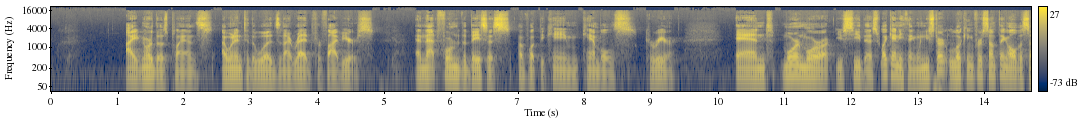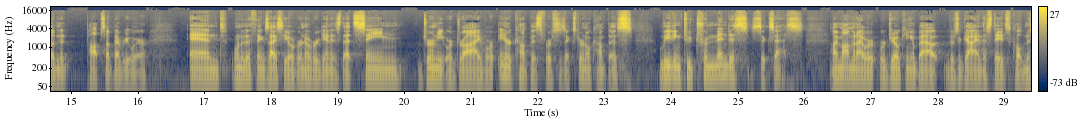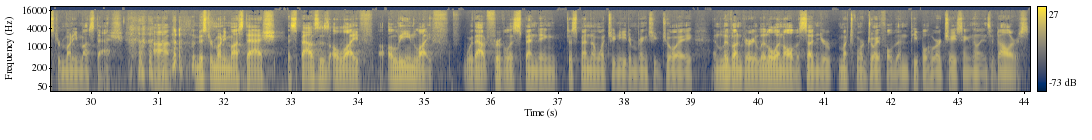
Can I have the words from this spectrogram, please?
I ignored those plans. I went into the woods and I read for five years. And that formed the basis of what became Campbell's career. And more and more you see this. Like anything, when you start looking for something, all of a sudden it pops up everywhere. And one of the things I see over and over again is that same journey or drive or inner compass versus external compass leading to tremendous success. My mom and I were, were joking about there's a guy in the States called Mr. Money Mustache. Um, Mr. Money Mustache espouses a life, a lean life without frivolous spending. Just spend on what you need and brings you joy and live on very little. And all of a sudden, you're much more joyful than people who are chasing millions of dollars.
